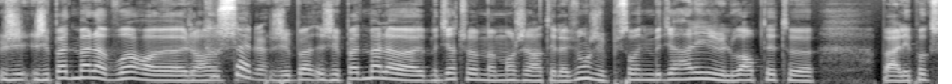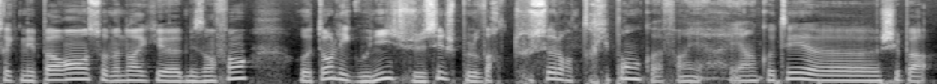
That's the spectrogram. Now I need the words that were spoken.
j'ai- pas de mal à voir. euh, genre, Tout seul. J'ai pas, j'ai pas de mal à me dire, tu vois, maman, j'ai raté l'avion. J'ai plus envie de me dire, allez, je vais le voir peut-être euh, bah, à l'époque, soit avec mes parents, soit maintenant avec euh, mes enfants. Autant les Goonies, je sais que je peux le voir tout seul en tripant, quoi. Enfin, il y a- il y, a un côté, euh, je sais pas.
